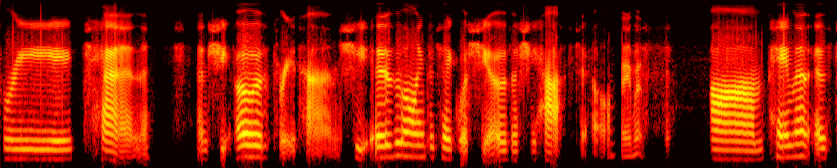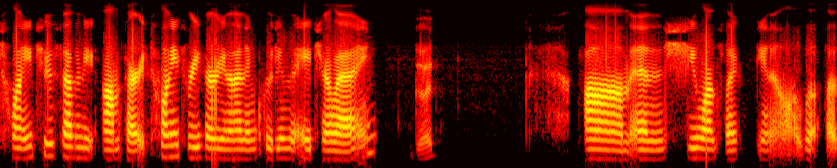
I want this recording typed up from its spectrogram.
310, and she owes 310. She is willing to take what she owes if she has to. Payment? Um, payment is 2270. I'm sorry, 2339, including the HOA. Good. Um, and she wants like you know a, a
